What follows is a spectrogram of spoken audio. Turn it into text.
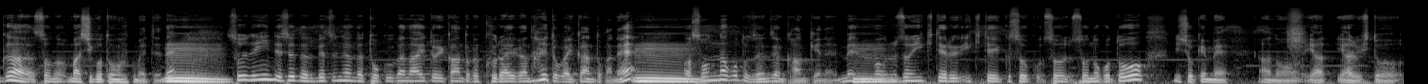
がその、まあ、仕事も含めてね、うん。それでいいんですよ。って別になんだ得がないといかんとか位がないとかいかんとかね、うん。まあ、そんなこと全然関係ない、めうん。もうその生きてる生きていくそそそのことを一生懸命あのややる人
